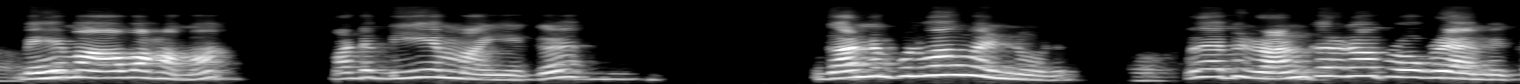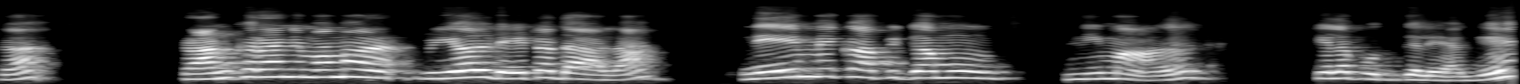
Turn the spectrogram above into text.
මෙහෙම ආවහම මට BMI එක ගන්න පුළුවන් වෙන්න ඕන. මොකද අපි රන් කරනවා ප්‍රෝග්‍රෑම් එක. රන් කරන්නේ මම රියල් data දාලා name එක අපි ගමු නිමල් කියලා පුද්ගලයාගේ.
